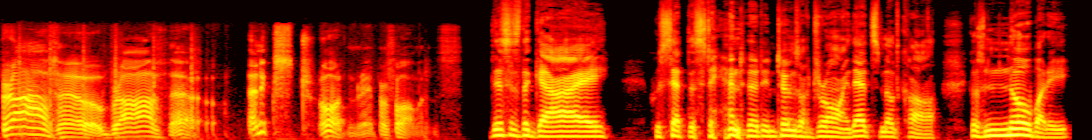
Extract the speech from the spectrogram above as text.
Bravo, bravo. An extraordinary performance. This is the guy who set the standard in terms of drawing. That's Milt Kahl, because nobody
